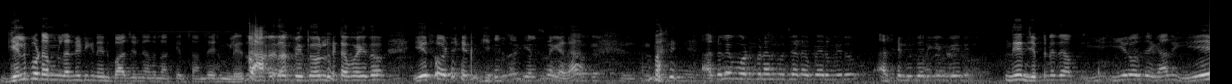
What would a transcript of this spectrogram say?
గెలుపటంలన్నిటికీ నేను బాధ్యుని అందులో నాకేం సందేహం లేదు. పోయేదో ఏదో ఒకటి గెలిచినా గెలిచినా కదా. మరి అసలే ఓటు పెట్టాలని కూర్చోడం పేరు మీరు? అది ఎందుకు జరిగింది నేను చెప్పినది ఈ రోజే కాదు ఏ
